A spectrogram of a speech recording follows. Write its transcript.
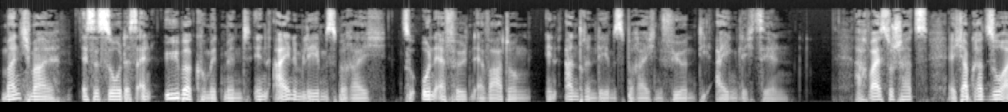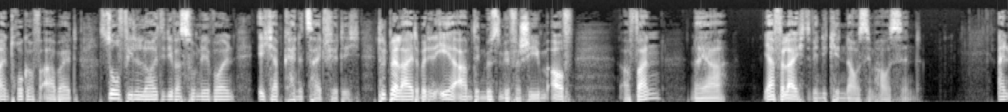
Manchmal ist es so, dass ein Übercommitment in einem Lebensbereich zu unerfüllten Erwartungen in anderen Lebensbereichen führen, die eigentlich zählen. Ach, weißt du, Schatz, ich habe gerade so einen Druck auf Arbeit, so viele Leute, die was von mir wollen, ich habe keine Zeit für dich. Tut mir leid, aber den Eheabend, den müssen wir verschieben. Auf auf wann? Naja, ja, vielleicht, wenn die Kinder aus dem Haus sind. Ein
